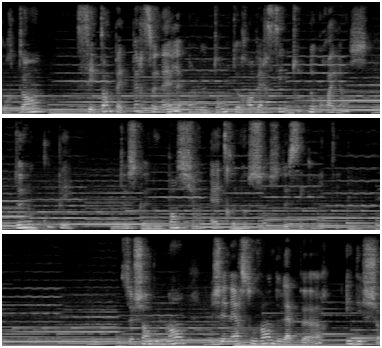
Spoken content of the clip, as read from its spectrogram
Pourtant, ces tempêtes personnelles ont le don de renverser toutes nos croyances, de nous couper de ce que nous pensions être nos sources de sécurité. Ce chamboulement génère souvent de la peur et des chocs.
